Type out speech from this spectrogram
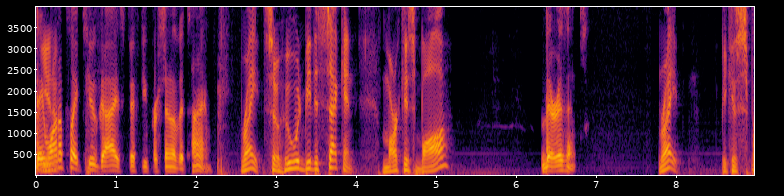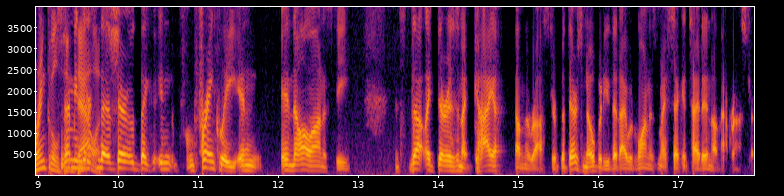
They You want know- to play two guys fifty percent of the time. Right. So who would be the second? Marcus Baugh? There isn't. Right. Because Sprinkles I mean, Dallas. there's there like in, frankly, in in all honesty, it's not like there isn't a guy on the roster, but there's nobody that I would want as my second tight end on that roster.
